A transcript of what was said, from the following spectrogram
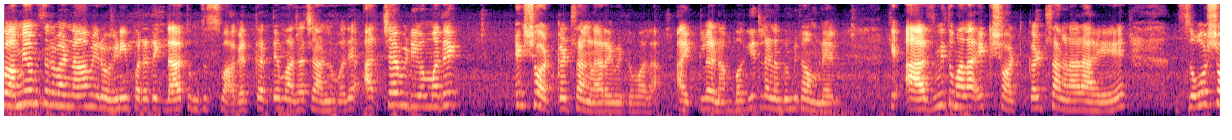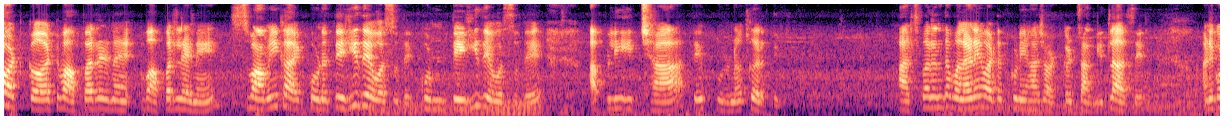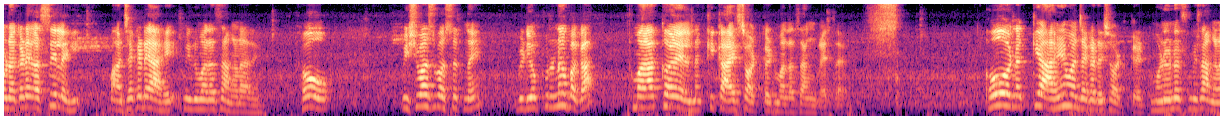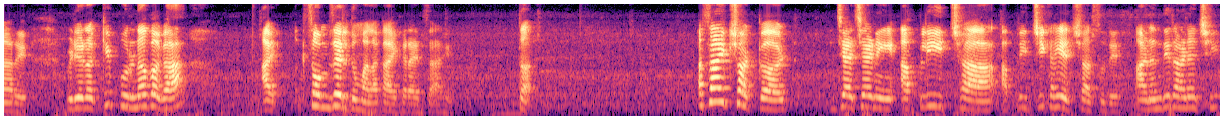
स्वामी ओम सर्वांना मी रोहिणी. परत एकदा तुमचं स्वागत करते माझ्या चॅनलमध्ये आजच्या व्हिडिओमध्ये एक शॉर्टकट सांगणार आहे मी तुम्हाला. ऐकलं ना? बघितलं ना तुम्ही थांबणेल की आज मी तुम्हाला एक शॉर्टकट सांगणार आहे. जो शॉर्टकट वापरणे वापरल्याने स्वामी काय कोणतेही देव असू दे कोणतेही देव असू दे आपली इच्छा ते पूर्ण करतील. आजपर्यंत मला नाही वाटत कोणी हा शॉर्टकट सांगितला असेल. आणि कोणाकडे असेलही माझ्याकडे आहे मी तुम्हाला सांगणार आहे. हो विश्वास बसत नाही. व्हिडिओ पूर्ण बघा. तुम्हाला कळेल नक्की काय शॉर्टकट मला सांगायचं आहे. हो नक्की आहे माझ्याकडे शॉर्टकट म्हणूनच मी सांगणार आहे. व्हिडिओ नक्की पूर्ण बघा. आय समजेल तुम्हाला काय करायचं आहे. तर असा एक शॉर्टकट ज्याच्याने आपली इच्छा आपली जी काही इच्छा असू दे आनंदी राहण्याची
